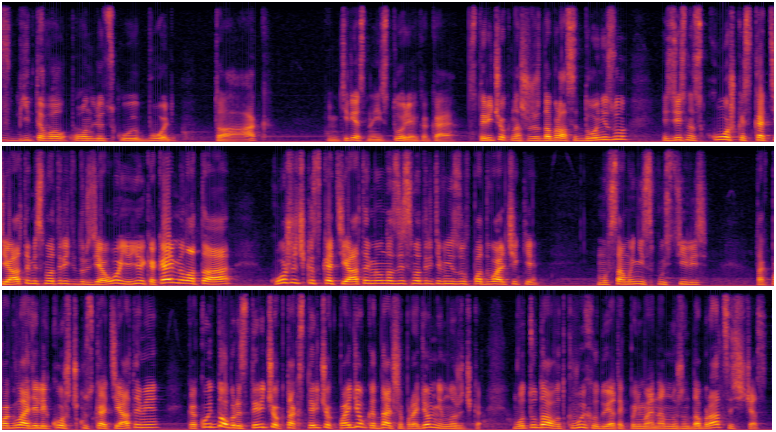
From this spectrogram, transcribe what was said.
впитывал он людскую боль. Так, Интересная история какая. Старичок наш уже добрался донизу. Здесь у нас кошка с котятами, смотрите, друзья. Ой-ой-ой, какая милота. Кошечка с котятами у нас здесь, смотрите, внизу в подвальчике. Мы в самый низ спустились. Так, погладили кошечку с котятами. Какой добрый старичок. Так, старичок, пойдем-ка дальше пройдем немножечко. Вот туда, вот к выходу, я так понимаю, нам нужно добраться сейчас.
